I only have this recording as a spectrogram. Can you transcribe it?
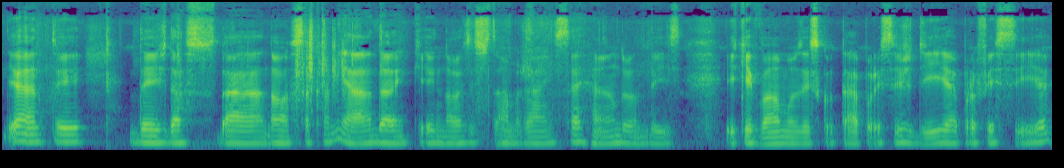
Diante desde a da nossa caminhada em que nós estamos já encerrando diz, e que vamos escutar por esses dias a profecia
